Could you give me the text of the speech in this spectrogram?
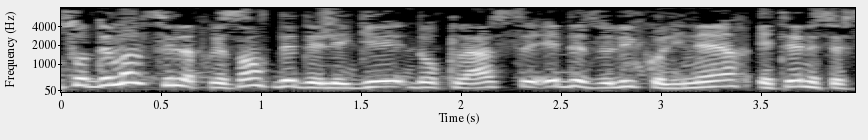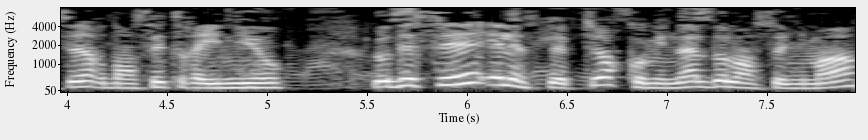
se demande si la présence des délégués de classe et des élus collinaires était nécessaire dans cette réunion. Le et l'inspecteur communal de l'enseignement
